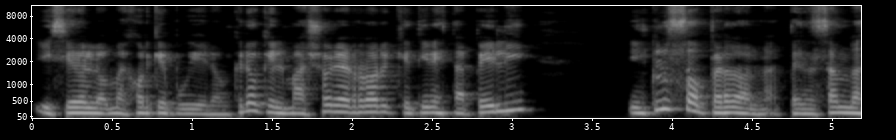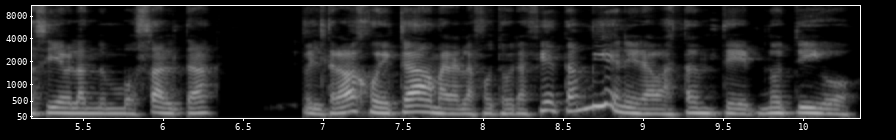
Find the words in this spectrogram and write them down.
hicieron lo mejor que pudieron. Creo que el mayor error que tiene esta peli, incluso, perdón, pensando así, hablando en voz alta, el trabajo de cámara, la fotografía también era bastante, no te digo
